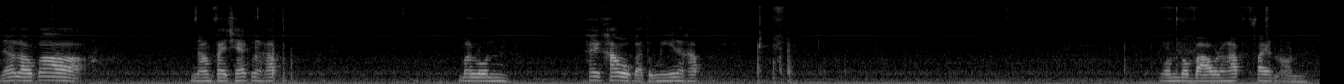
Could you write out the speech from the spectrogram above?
แล้วเราก็นำไฟแช็กนะครับ มาลนให้เข้ากับตรงนี้นะครับลนเบาๆนะครับ ไฟอ่อนๆ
